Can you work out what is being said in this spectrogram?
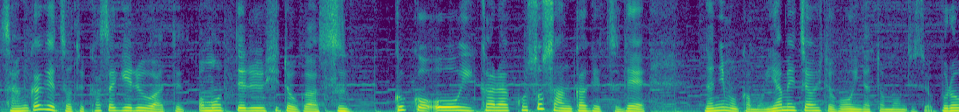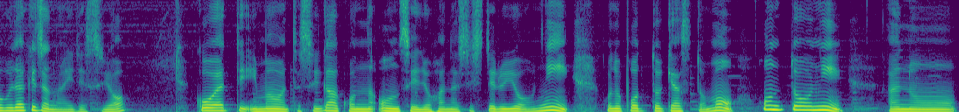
3ヶ月で稼げるわって思ってる人がすっごく多いからこそ3ヶ月で何もかもやめちゃう人が多いんだと思うんですよ。ブログだけじゃないですよ。こうやって今私がこんな音声でお話ししてるようにこのポッドキャストも本当にあの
